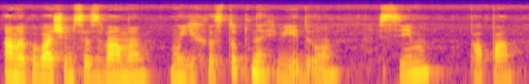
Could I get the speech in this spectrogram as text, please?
А ми побачимося з вами в моїх наступних відео. Всім па-па!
